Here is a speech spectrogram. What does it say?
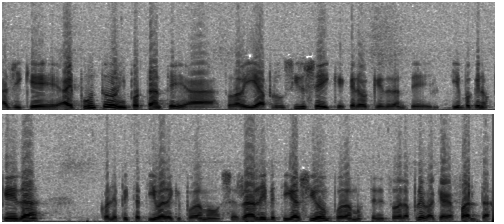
Así que hay puntos importantes a todavía producirse y que creo que durante el tiempo que nos queda, con la expectativa de que podamos cerrar la investigación, podamos tener toda la prueba que haga falta.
